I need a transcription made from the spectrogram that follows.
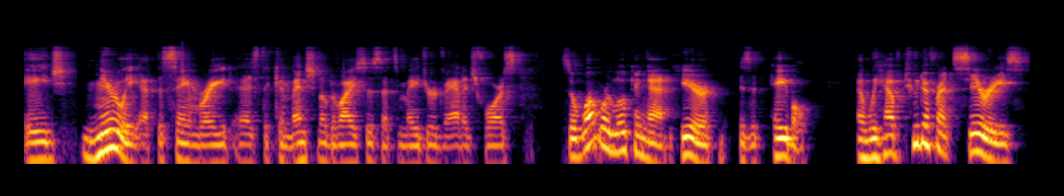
age nearly at the same rate as the conventional devices. That's a major advantage for us. So, what we're looking at here is a table, and we have two different series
